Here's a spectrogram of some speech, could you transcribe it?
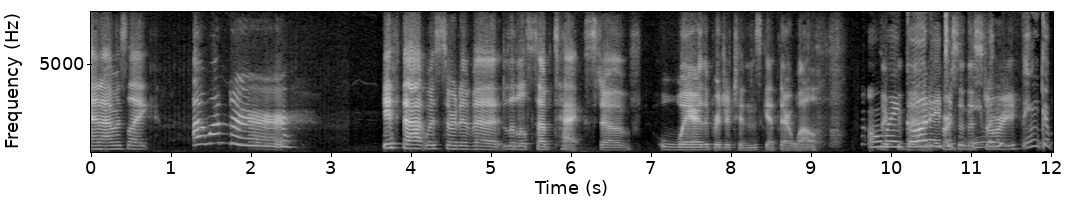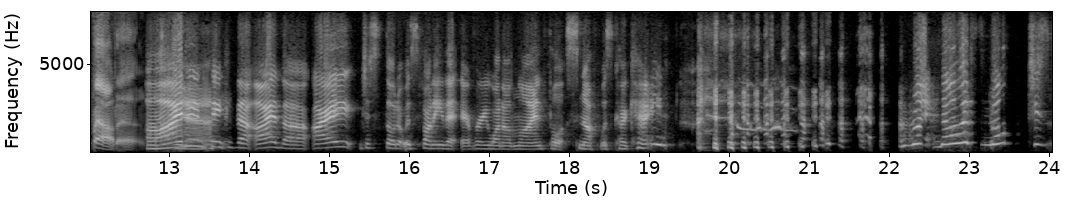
and i was like i wonder if that was sort of a little subtext of where the bridgertons get their wealth Oh the- my the god, I course didn't the even story. think about it. I Yeah. didn't think of that either. I just thought it was funny that everyone online thought snuff was cocaine. I'm like, no, it's not. She's.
